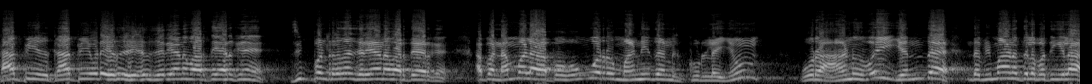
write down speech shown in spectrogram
காப்பி காப்பியை விட எது எது சரியான வார்த்தையா இருக்கு? ஜிப் தான் சரியான வார்த்தையா இருக்கு. அப்ப நம்மளை அப்ப ஒவ்வொரு மனிதனுக்குள்ளேயும் ஒரு அணுவை எந்த இந்த விமானத்தில் பார்த்தீங்களா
